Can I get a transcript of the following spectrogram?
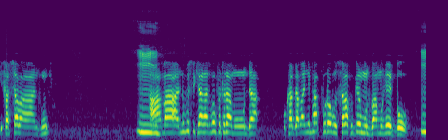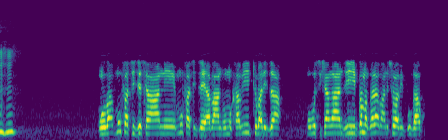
ifashe abantu Mm. hama n'ubusikiranganji bwo gufatana mu nda ukagabanya impapuro busaba kugira umuntu bamuhebo muba mufashije cyane mufashije abantu mukabitubariza mu busikanganzi bw'amagara y'abantu icyo babivugako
